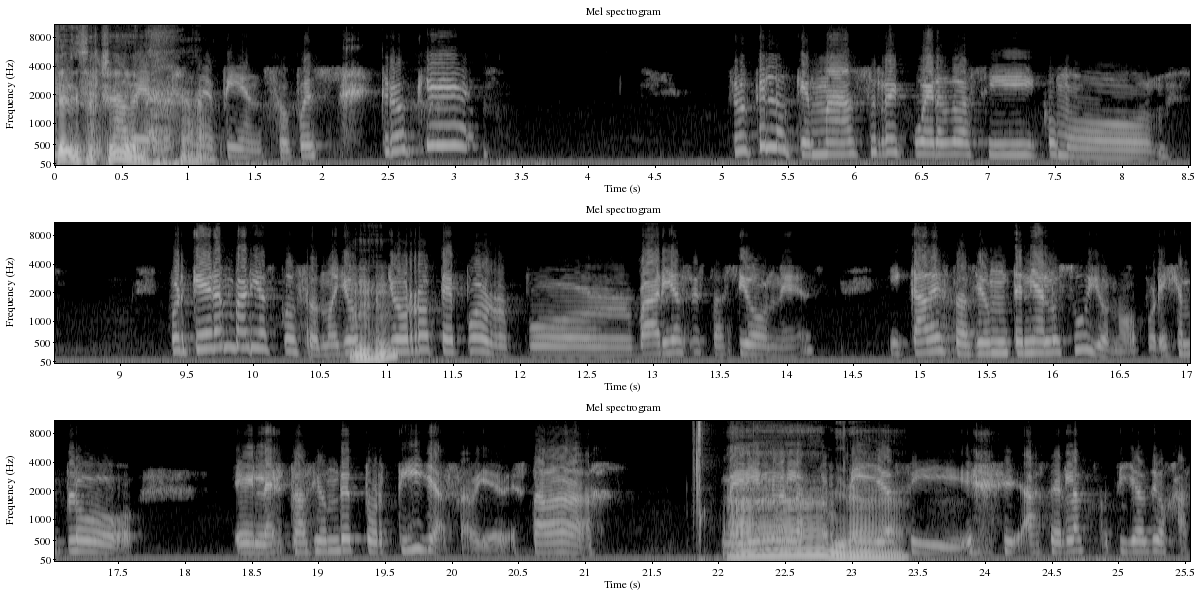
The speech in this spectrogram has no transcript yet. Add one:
¿Qué dice Chile? me pienso. Pues creo que creo que lo que más recuerdo así como porque eran varias cosas, ¿no? Yo yo roté por por varias estaciones y cada estación tenía lo suyo, ¿no? Por ejemplo, eh, la estación de tortillas, ¿sabes? Estaba me en las ah, tortillas y hacer las tortillas de hoja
